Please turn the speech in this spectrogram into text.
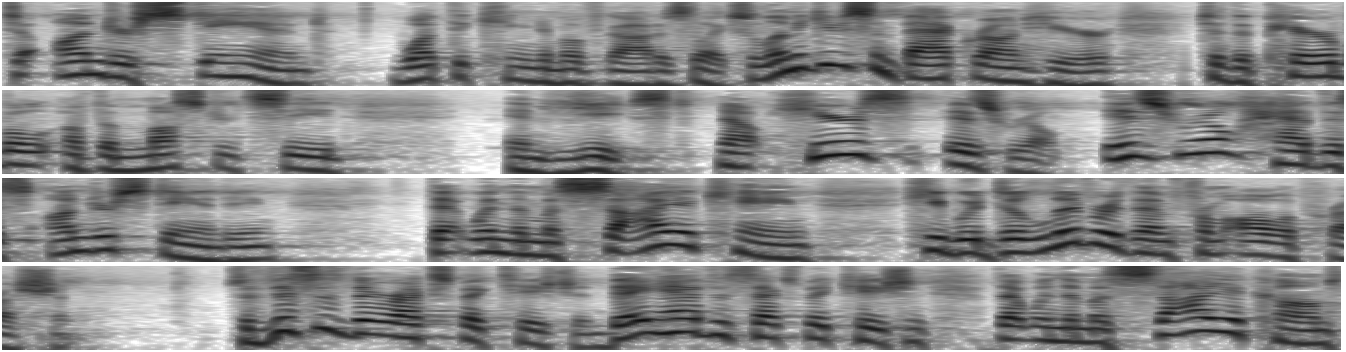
to understand what the kingdom of God is like. So let me give you some background here to the parable of the mustard seed and yeast. Now, here's Israel. Israel had this understanding that when the Messiah came, he would deliver them from all oppression. So, this is their expectation. They have this expectation that when the Messiah comes,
